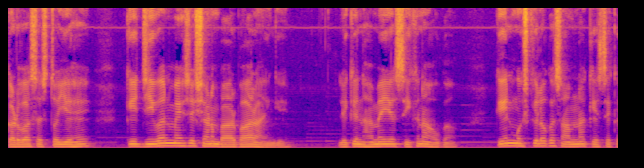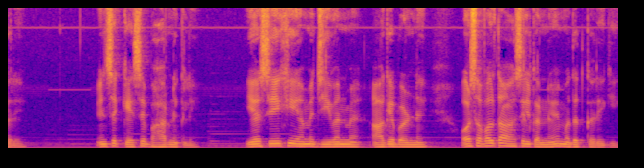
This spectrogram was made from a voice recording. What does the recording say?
कड़वा सच तो यह है कि जीवन में ऐसे क्षण बार बार आएँगे। लेकिन हमें यह सीखना होगा कि इन मुश्किलों का सामना कैसे करें, इनसे कैसे बाहर निकलें। यह सीख ही हमें जीवन में आगे बढ़ने और सफलता हासिल करने में मदद करेगी।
